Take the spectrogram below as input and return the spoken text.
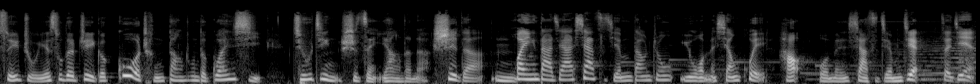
随主耶稣的这个过程当中的关系究竟是怎样的呢？是的，嗯欢迎大家下次节目当中与我们相会，好，我们下次节目见。再见。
